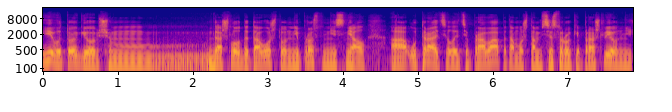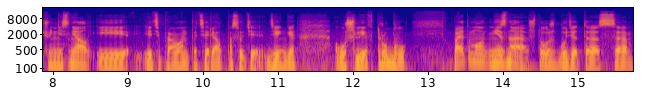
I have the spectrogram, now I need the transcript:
и в итоге, в общем, дошло до того, что он не просто не снял, а утратил эти права, потому что там все сроки прошли, он ничего не снял, и эти права он потерял. По сути, деньги ушли в трубу. Поэтому не знаю, что уж будет э, с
